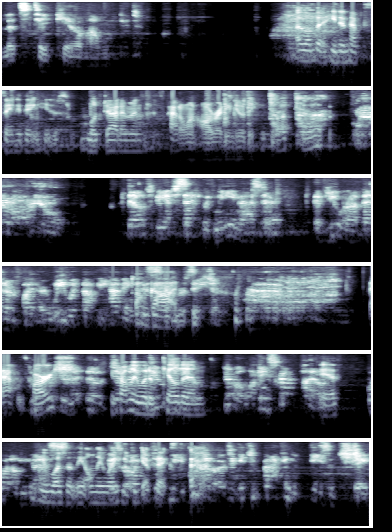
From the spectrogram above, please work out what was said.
Let's take care of our wounded. I love that he didn't have to say anything. He just looked at him, and his Padawan already knew that he fucked up. Where are you? Don't be upset with me, Master. If you were a better fighter, we would not be having Oh, this God. conversation. That was harsh. You He probably would have killed him You're a walking scrap pile. if he wasn't the only way It's he could get fixed. to get you back into decent shape.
